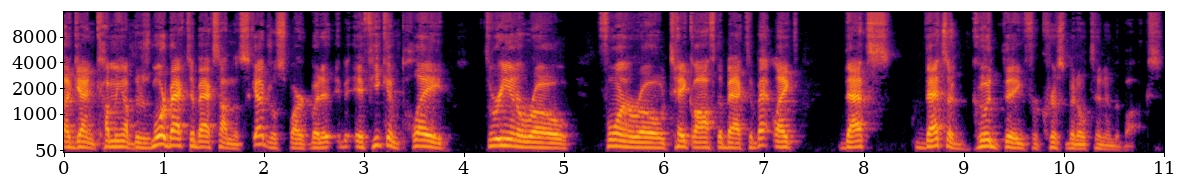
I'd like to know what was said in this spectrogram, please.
again, coming up, there's more back to backs on the schedule, Spark. But if he can play three in a row, four in a row, take off the back to back, like that's that's a good thing for Khris Middleton in the Bucks.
